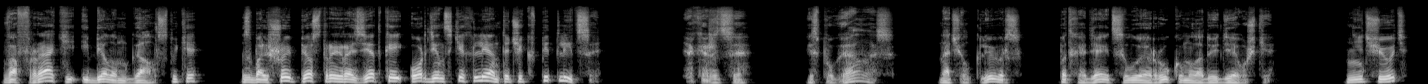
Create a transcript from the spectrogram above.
Во фраке и белом галстуке, с большой пестрой розеткой орденских ленточек в петлице. Я, кажется, «Испугал вас?» — начал Клюверс, подходя и целуя руку молодой девушки. «Ничуть.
